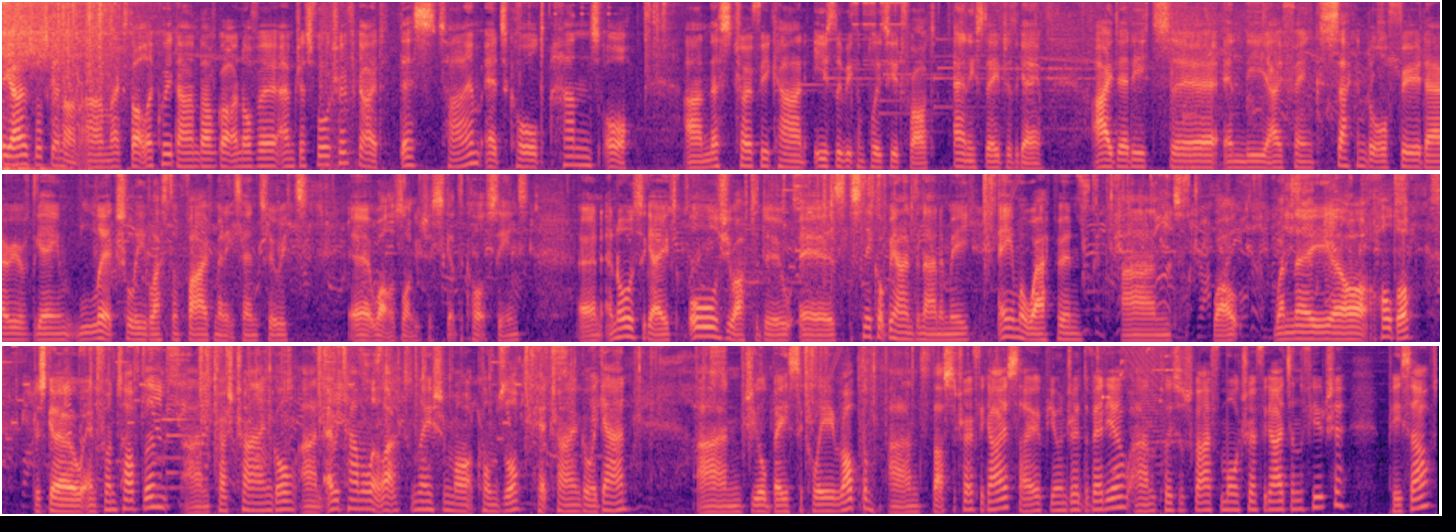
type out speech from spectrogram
Hey guys, what's going on? I'm xDARKLIQUID and I've got another MGS4 trophy guide. This time it's called Hands Up and this trophy can easily be completed throughout any stage of the game. I did it uh, in the, I think, second or third area of the game, literally less than 5 minutes into it. Uh, well, as long as you just get the cutscenes. And in order to get it, all you have to do is sneak up behind an enemy, aim a weapon, and, well, when they are hold up, just go in front of them and press triangle, and every time a little exclamation mark comes up, hit triangle again, and you'll basically rob them. And that's the trophy, guys. I hope you enjoyed the video, and please subscribe for more trophy guides in the future. Peace out.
